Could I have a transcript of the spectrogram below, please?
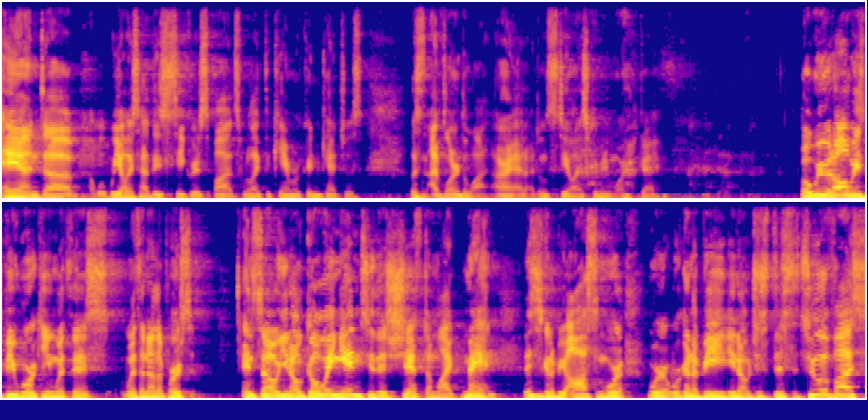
And uh, we always had these secret spots where like the camera couldn't catch us. Listen, I've learned a lot, all right? I don't steal ice cream anymore, okay? But we would always be working with this, with another person. And so, you know, going into this shift, I'm like, man, this is gonna be awesome. We're, we're, we're gonna be, you know, just this, the two of us,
